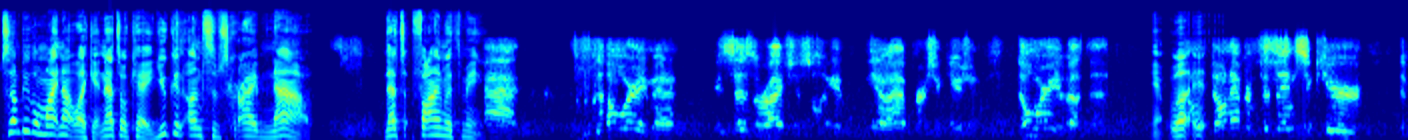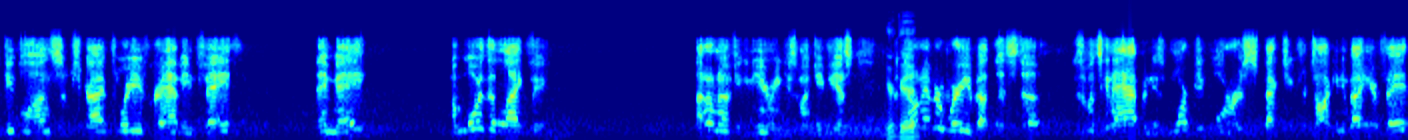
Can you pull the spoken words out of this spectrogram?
some people might not like it, and that's okay. You can unsubscribe now. That's fine with me. Ah, don't worry, man. It says the righteous will get, you know, have persecution. Don't worry about that. Yeah. Well, Don't, it, don't ever feel insecure that people unsubscribe for you for having faith. They may, but more than likely, I don't know if you can hear me because my GPS. you're good. Don't ever worry about that stuff. Because what's going to happen is more people will respect you for talking about your faith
